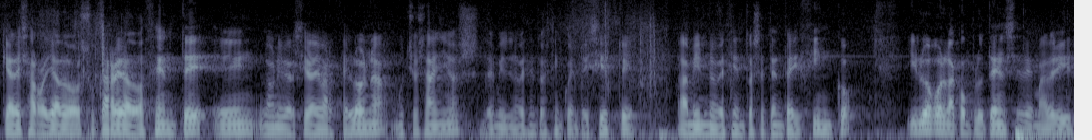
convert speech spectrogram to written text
que ha desarrollado su carrera docente en la Universidad de Barcelona muchos años, de 1957 a 1975, y luego en la Complutense de Madrid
